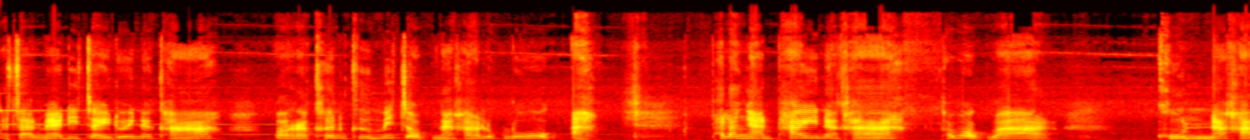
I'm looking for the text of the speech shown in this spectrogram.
อาจารย์แม่ดีใจด้วยนะคะออราเคิลคือไม่จบนะคะ ลูกๆ อะ พลังงานไพ่นะคะ เขาบอกว่า คุณนะคะ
